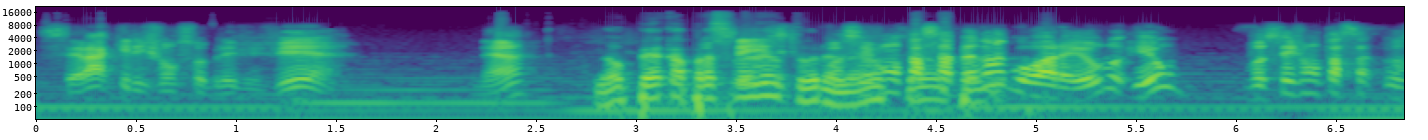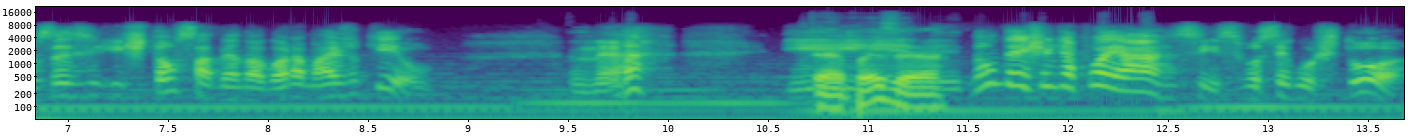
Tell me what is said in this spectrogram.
Será que eles vão sobreviver? Né? Não perca a próxima vocês, aventura, Vocês né? vão estar tá sabendo agora. Eu, eu, vocês vão estar, tá, vocês estão sabendo agora mais do que eu, né? E é, pois é. Não deixem de apoiar. Assim, se você gostou,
